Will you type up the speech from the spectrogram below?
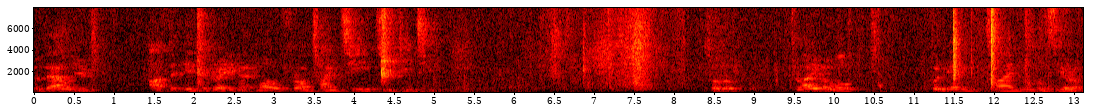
the value after integrating that model from time t to dt. So the driver will put in time equals zero,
